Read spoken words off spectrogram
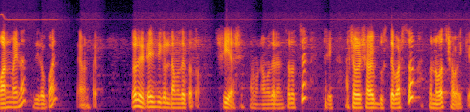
one minus zero point seven five তাহলে এটা ইজ ইকুয়াল টু আমাদের কত? থ্রি আসে, তার মানে আমাদের অ্যান্সার হচ্ছে থ্রি আশা করি সবাই বুঝতে পারছ। ধন্যবাদ সবাইকে।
